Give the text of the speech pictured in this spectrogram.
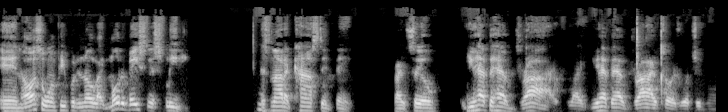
And also want people to know, like motivation is fleeting. It's not a constant thing, right? So you have to have drive. Like you have to have drive towards what you're going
